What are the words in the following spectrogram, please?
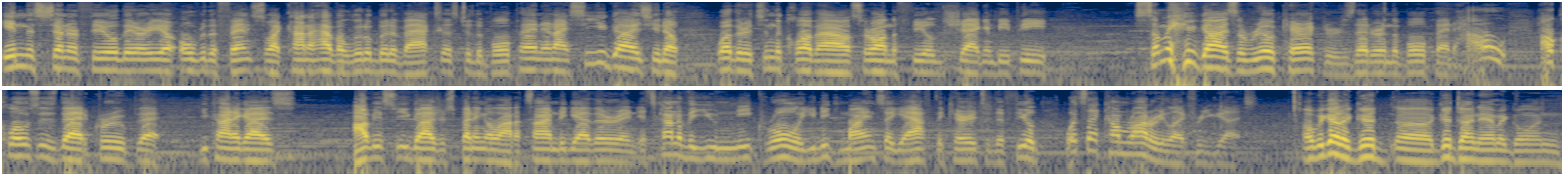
in the center field area over the fence, so I kind of have a little bit of access to the bullpen, and I see you guys, you know, whether it's in the clubhouse or on the field, shagging BP. Some of you guys are real characters that are in the bullpen. How how close is that group that you kind of guys obviously you guys are spending a lot of time together and it's kind of a unique role a unique mindset you have to carry to the field. What's that camaraderie like for you guys? Oh we got a good uh, good dynamic going.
